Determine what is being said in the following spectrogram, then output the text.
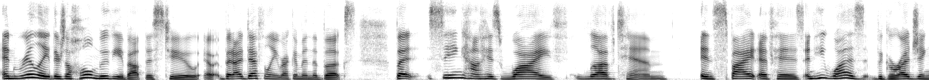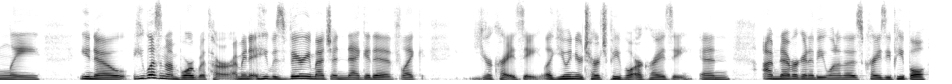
And really, there's a whole movie about this too. uh, But I definitely recommend the books. But seeing how his wife loved him in spite of his and he was begrudgingly you know, he wasn't on board with her. I mean, he was very much a negative, like, you're crazy. Like, you and your church people are crazy. And I'm never going to be one of those crazy people.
